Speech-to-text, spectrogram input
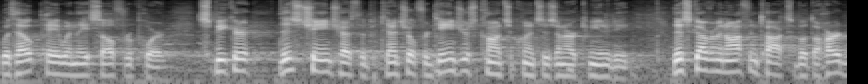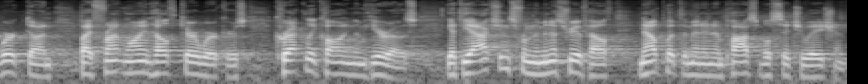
without pay when they self-report. Speaker, this change has the potential for dangerous consequences in our community. This government often talks about the hard work done by frontline healthcare workers, correctly calling them heroes. Yet the actions from the Ministry of Health now put them in an impossible situation.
